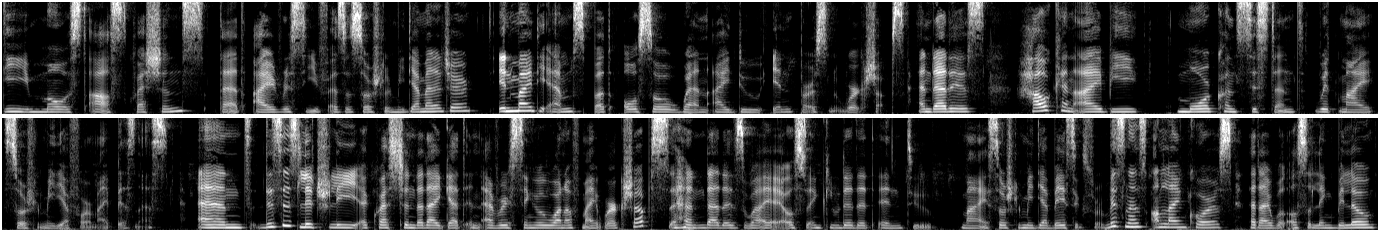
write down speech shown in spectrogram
the most asked questions that I receive as a social media manager in my DMs, but also when I do in person workshops. And that is how can I be more consistent with my social media for my business? And this is literally a question that I get in every single one of my workshops. And that is why I also included it into my social media basics for business online course that I will also link below.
